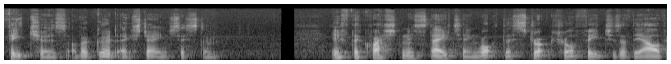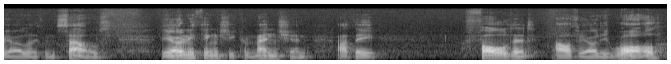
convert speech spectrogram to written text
features of a good exchange system. If the question is stating what the structural features of the alveoli themselves, the only things you can mention are the folded alveoli wall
